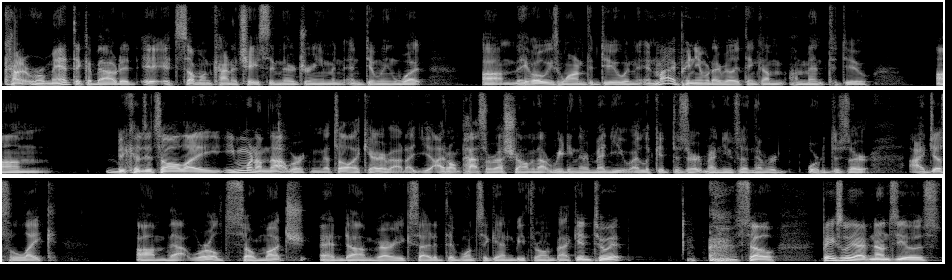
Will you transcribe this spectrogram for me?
kind of romantic about it, it it's someone kind of chasing their dream and, and doing what um, they've always wanted to do, and in my opinion, what I really think I'm I'm meant to do. Um, because it's all I even when I'm not working, that's all I care about. I, I don't pass a restaurant without reading their menu. I look at dessert menus. I've never ordered dessert. I just like um, that world so much, and I'm very excited to once again be thrown back into it. so basically, I have Nunzio's.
